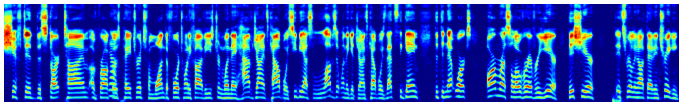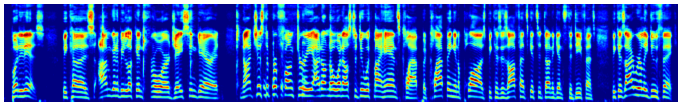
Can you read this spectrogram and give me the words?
shifted the start time of Broncos yeah. Patriots from 1 to 425 Eastern when they have Giants Cowboys. CBS loves it when they get Giants Cowboys. That's the game that the networks arm wrestle over every year. This year, it's really not that intriguing, but it is. because I'm going to be looking for Jason Garrett, not just a perfunctory, I don't know what else to do with my hands clap, but clapping and applause because his offense gets it done against the defense. Because I really do think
